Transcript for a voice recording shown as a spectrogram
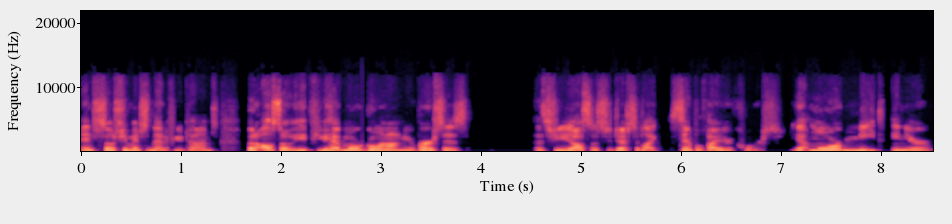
and so she mentioned that a few times. But also, if you have more going on in your verses, uh, she also suggested like simplify your chorus. You got more meat in your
